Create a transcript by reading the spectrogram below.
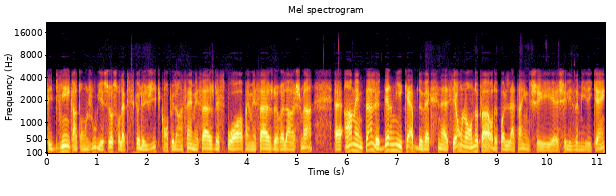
c'est bien quand on joue, bien sûr, sur la psychologie, puis qu'on peut lancer un message d'espoir, un message de relâchement. Euh, en même temps, le dernier cap de vaccination, là, on a peur de ne pas l'atteindre chez, euh, chez les Américains.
